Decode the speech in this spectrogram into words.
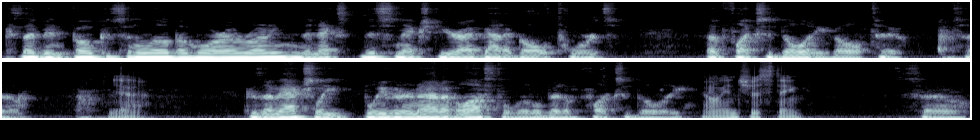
because I've been focusing a little bit more on running. The next this next year, I've got a goal towards a flexibility goal too. So Yeah. because I've actually, believe it or not, I've lost a little bit of flexibility. Oh, interesting. So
